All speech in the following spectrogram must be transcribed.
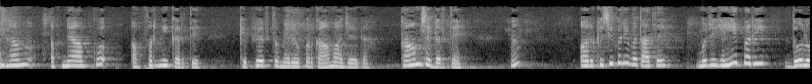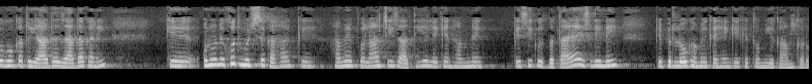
ہم اپنے آپ کو آفر نہیں کرتے کہ پھر تو میرے اوپر کام آ جائے گا۔ کام سے ڈرتے ہیں ہاں؟ اور کسی کو نہیں بتاتے۔ مجھے یہیں پر ہی دو لوگوں کا تو یاد ہے، زیادہ کا نہیں، کہ انہوں نے خود مجھ سے کہا کہ ہمیں فلاں چیز آتی ہے لیکن ہم نے کسی کو بتایا اس لیے نہیں کہ پھر لوگ ہمیں کہیں گے کہ تم یہ کام کرو۔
